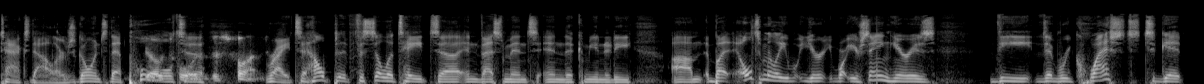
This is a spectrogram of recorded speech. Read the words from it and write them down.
tax dollars, go into that pool to this fund, right to help facilitate uh, investment in the community. Um, but ultimately, what you're what you're saying here is the the request to get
